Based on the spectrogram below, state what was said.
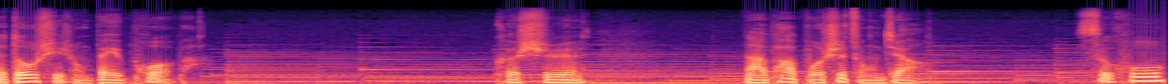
这都是一种被迫吧。可是，哪怕不是宗教，似乎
